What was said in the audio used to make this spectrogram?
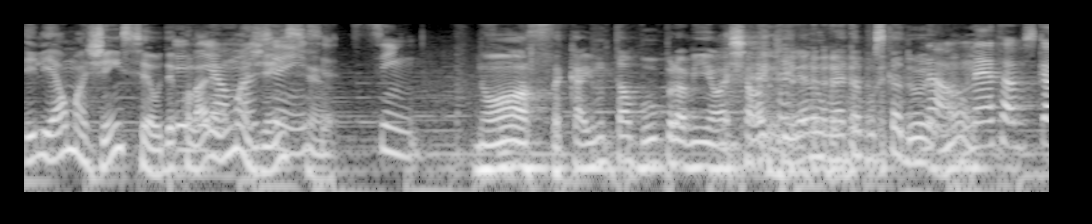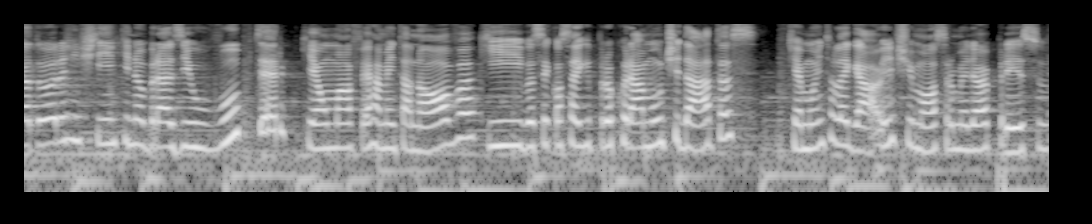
Ele é uma agência? O decolar é, é uma, agência? agência? Sim. Nossa, caiu um tabu pra mim. Eu achava que ele era um metabuscador. Não, não. metabuscador a gente tem aqui no Brasil o Vupter, que é uma ferramenta nova que você consegue procurar multidatas, que é muito legal. Ele te mostra o melhor preço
